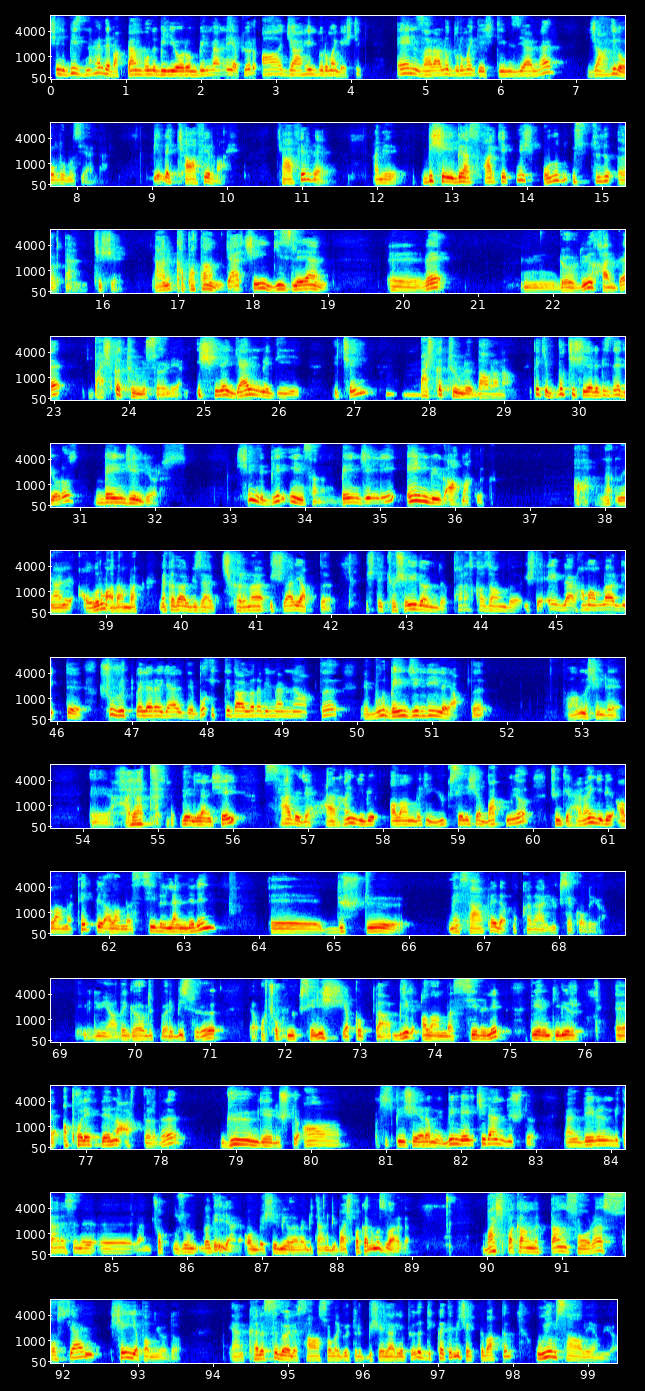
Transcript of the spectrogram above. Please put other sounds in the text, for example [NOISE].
Şimdi biz nerede bak ben bunu biliyorum bilmem ne yapıyorum. Aa cahil duruma geçtik. En zararlı duruma geçtiğimiz yerler cahil olduğumuz yerler. Bir de kafir var. Kafir de hani bir şeyi biraz fark etmiş onun üstünü örten kişi. Yani kapatan, gerçeği gizleyen e, ve hmm, gördüğü halde başka türlü söyleyen, işine gelmediği için başka türlü davranan. Peki bu kişilere biz ne diyoruz? Bencil diyoruz. Şimdi bir insanın bencilliği en büyük ahmaklık. Ah, yani olur mu adam bak ne kadar güzel çıkarına işler yaptı. İşte köşeyi döndü, para kazandı, işte evler, hamamlar dikti, şu rütbelere geldi, bu iktidarlara bilmem ne yaptı. E, bunu bencilliğiyle yaptı. Tamam da şimdi e, hayat [LAUGHS] denilen şey sadece herhangi bir alandaki yükselişe bakmıyor. Çünkü herhangi bir alanda, tek bir alanda sivrilenlerin e, düştüğü mesafe de o kadar yüksek oluyor. Değil mi? Dünyada gördük böyle bir sürü e, o çok yükseliş yapıp da bir alanda sivrilip diyelim ki bir e, apoletlerini arttırdı. Güm diye düştü. Aa hiçbir işe yaramıyor. Bir mevkiden düştü. Yani devrin bir tanesini e, yani çok uzun da değil yani 15-20 yıl evvel bir tane bir başbakanımız vardı. Başbakanlıktan sonra sosyal şey yapamıyordu. Yani karısı böyle sağa sola götürüp bir şeyler yapıyordu. Dikkatimi çekti baktım uyum sağlayamıyor.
